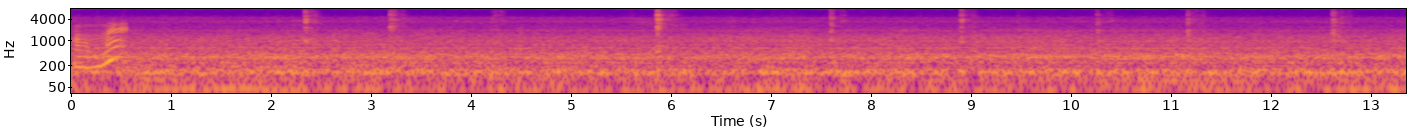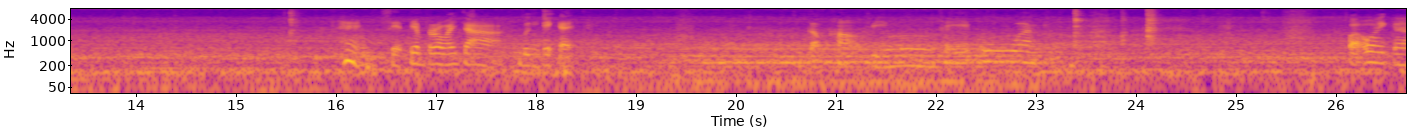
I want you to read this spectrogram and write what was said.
หอมมากเสร็จเรียบร้อยจ้าบึงใกล้ๆ กับข้าวฝีมือเชฟอ้วนป้าอ้อยก็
